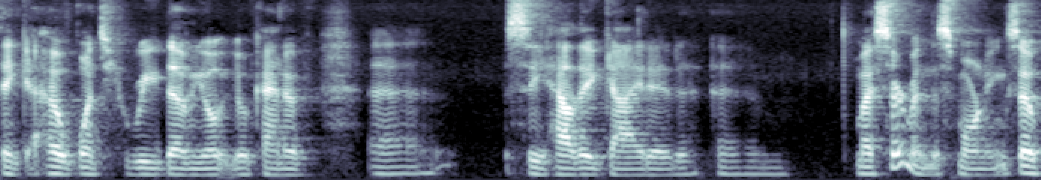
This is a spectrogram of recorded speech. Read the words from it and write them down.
think I hope once you read them, you'll you'll kind of uh, see how they guided. Um, my sermon this morning. So,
